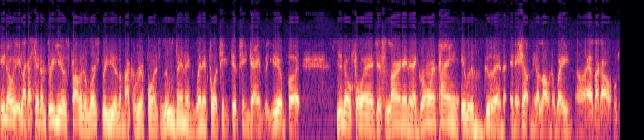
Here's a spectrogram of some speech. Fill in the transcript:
You know, like I said, them three years probably the worst three years of my career for us losing and winning 14, 15 games a year, but you know, for just learning and growing pain, it was good and, it helped me along the way uh, as I got older.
